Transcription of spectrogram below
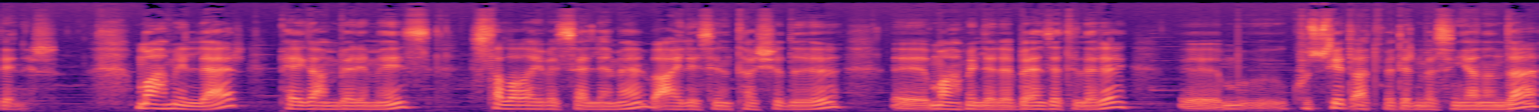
denir. Mahmiller Peygamberimiz sallallahu aleyhi ve selleme ve ailesini taşıdığı e, mahmillere benzetilerek e, kutsiyet atfedilmesinin yanında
